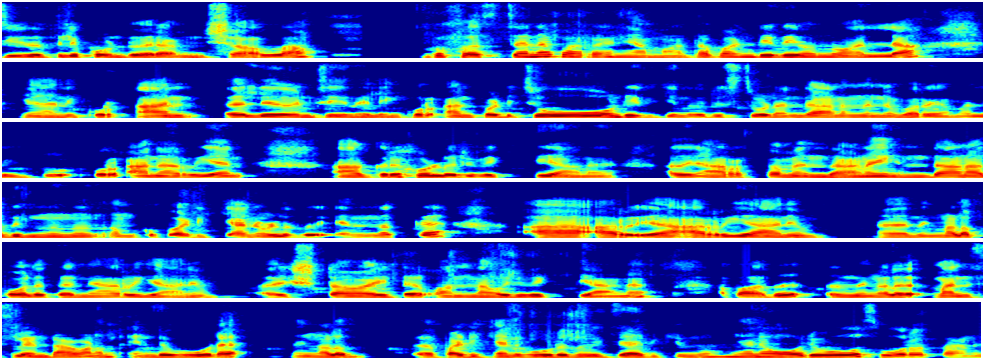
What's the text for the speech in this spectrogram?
ജീവിതത്തിൽ കൊണ്ടുവരാം ഇൻഷാല്ല അപ്പൊ ഫസ്റ്റ് തന്നെ പറയാൻ ഞാൻ മതപണ്ഡിതയൊന്നും അല്ല. ഞാൻ ഖുർആൻ ലേൺ ചെയ്യുന്ന അല്ലെങ്കിൽ ഖുർആൻ പഠിച്ചുകൊണ്ടിരിക്കുന്ന ഒരു സ്റ്റുഡന്റ് ആണെന്ന് തന്നെ പറയാം. അല്ലെങ്കിൽ ഖുർആൻ അറിയാൻ ആഗ്രഹമുള്ള ഒരു വ്യക്തിയാണ്. അതിന് അർത്ഥം എന്താണ്? എന്താണ് അതിൽ നിന്ന് നമുക്ക് പഠിക്കാനുള്ളത്? എന്നൊക്കെ അറിയാനും നിങ്ങളെപ്പോലെ തന്നെ അറിയാനും ഇഷ്ടമായിട്ട് വന്ന ഒരു വ്യക്തിയാണ്. അപ്പൊ അത് നിങ്ങൾ മനസ്സിലുണ്ടാവണം. എന്റെ കൂടെ നിങ്ങളും പഠിക്കാൻ കൂടുന്നു വിചാരിക്കുന്നു. ഞാൻ ഓരോ സൂറത്താണ്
